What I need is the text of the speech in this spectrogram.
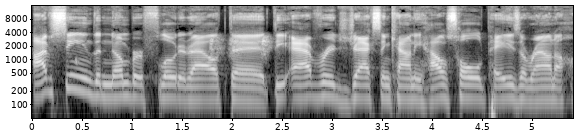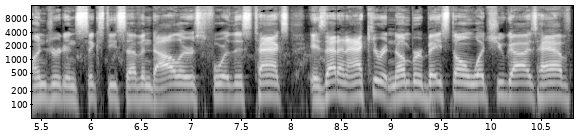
I've seen the number floated out that the average Jackson County household pays around $167 for this tax. Is that an accurate number based on what you guys have?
